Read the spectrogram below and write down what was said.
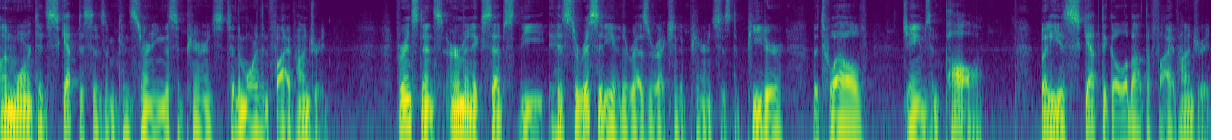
unwarranted skepticism concerning this appearance to the more than 500. For instance, Ehrman accepts the historicity of the resurrection appearances to Peter, the twelve, James, and Paul, but he is skeptical about the 500.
